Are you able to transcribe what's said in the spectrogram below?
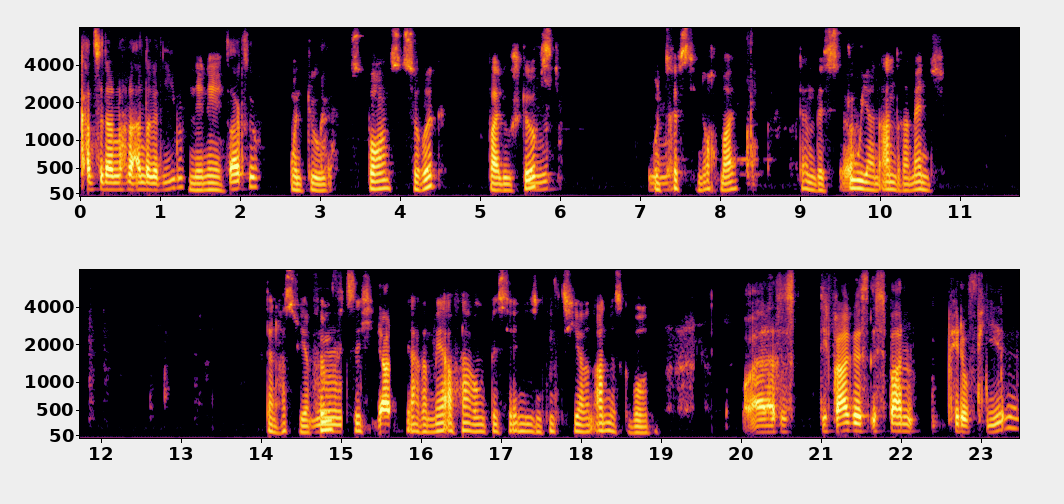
Kannst du dann noch eine andere lieben, Nee, nee. sagst du? Und du spawnst zurück, weil du stirbst und Mhm. triffst die nochmal. Dann bist Ja. du ja ein anderer Mensch. Dann hast du ja Mhm. 50 Ja. Jahre mehr Erfahrung und bist ja in diesen 50 Jahren anders geworden. Das ist, die Frage ist, ist man pädophil?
